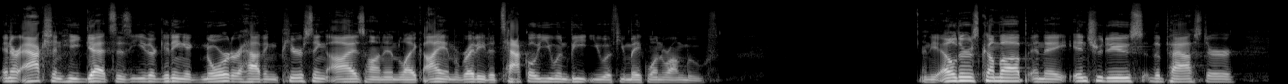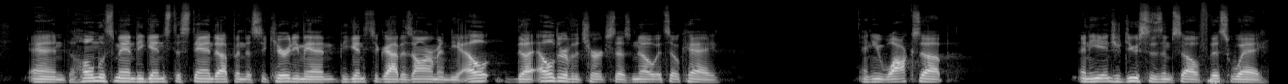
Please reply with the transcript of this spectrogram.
interaction he gets is either getting ignored or having piercing eyes on him like I am ready to tackle you and beat you if you make one wrong move. And the elders come up and they introduce the pastor, and the homeless man begins to stand up, and the security man begins to grab his arm, and the, el- the elder of the church says, No, it's okay. And he walks up and he introduces himself this way.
